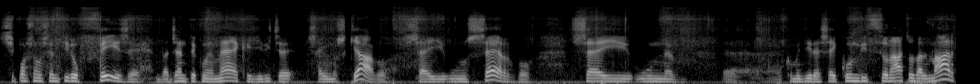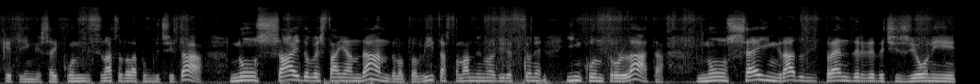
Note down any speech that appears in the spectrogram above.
si possono sentire offese da gente come me che gli dice sei uno schiavo, sei un servo, sei un eh, come dire, sei condizionato dal marketing, sei condizionato dalla pubblicità, non sai dove stai andando, la tua vita sta andando in una direzione incontrollata, non sei in grado di prendere le decisioni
